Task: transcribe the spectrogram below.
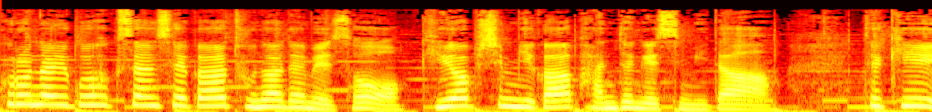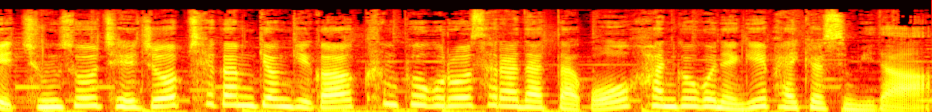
코로나19 확산세가 둔화되면서 기업 심리가 반등했습니다. 특히 중소제조업 체감 경기가 큰 폭으로 살아났다고 한국은행이 밝혔습니다.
